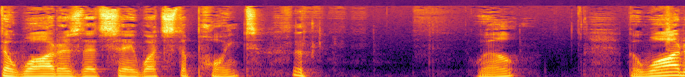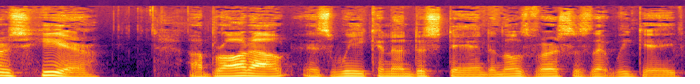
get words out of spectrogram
the waters that say, What's the point? well, the waters here are brought out as we can understand in those verses that we gave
